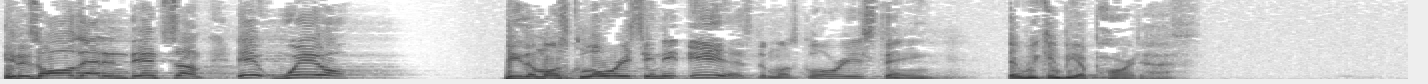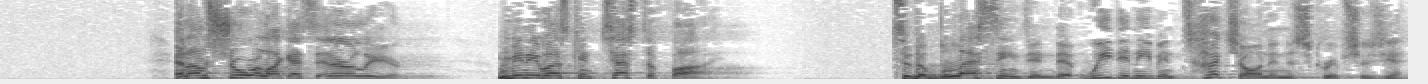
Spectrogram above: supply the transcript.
It is all that and then some. It will be the most glorious, and it is the most glorious thing that we can be a part of. And I'm sure, like I said earlier, many of us can testify to the blessings and that we didn't even touch on in the scriptures yet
